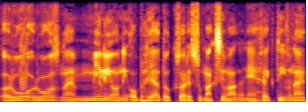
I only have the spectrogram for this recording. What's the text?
rô, rôzne milióny obhliadok, ktoré sú maximálne neefektívne.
